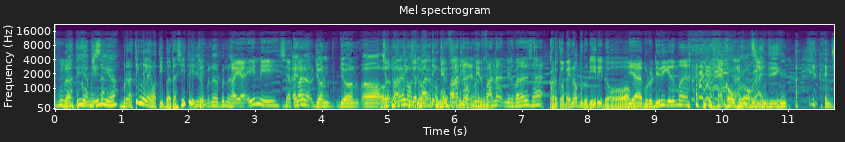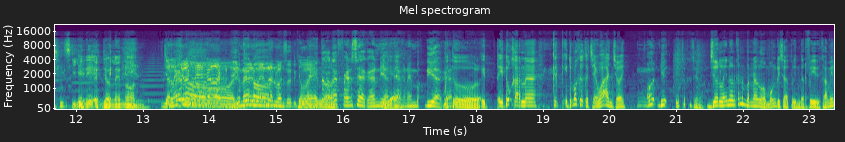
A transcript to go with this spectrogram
Berarti Kok yang bisa? ini ya. Berarti ngelewati batas itu ya, Iya benar-benar. Kayak ini Eh, ini siapa? John John uh, John Banting, John Banting, John Nirvana, Banting. Nirvana, Nirvana itu sa. Kurt Cobain bunuh diri dong. Iya, bunuh diri gitu mah. Goblok anjing. Anjing sih. Ini John Lennon. John Lennon. John Lennon. John Lennon. maksud John gue. Lennon. Itu katanya fans ya kan yang Iya. yang nembak dia kan. Betul. It- itu karena ke- itu mah kekecewaan, coy. Oh dia itu kecewa. John Lennon kan pernah ngomong di satu interview, kami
